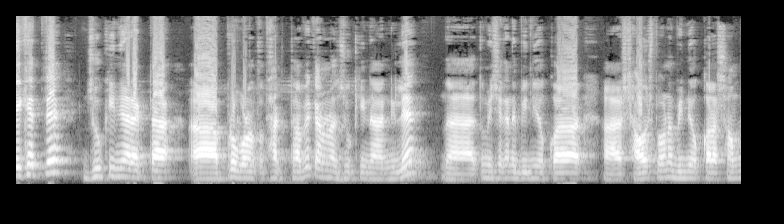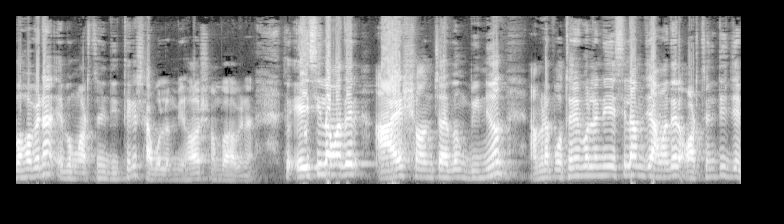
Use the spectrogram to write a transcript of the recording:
এই ক্ষেত্রে ঝুঁকি নেওয়ার একটা প্রবণতা থাকতে হবে। কেননা ঝুঁকি না নিলে তুমি সেখানে বিনিয়োগ করার সাহস পাবো না, বিনিয়োগ করা সম্ভব হবে না এবং অর্থনৈতিক দিক থেকে স্বাবলম্বী হওয়া সম্ভব হবে না। তো এই ছিল আমাদের আয় সঞ্চয় এবং বিনিয়োগ। আমরা প্রথমে বলে নিয়েছিলাম যে আমাদের অর্থনীতির যে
